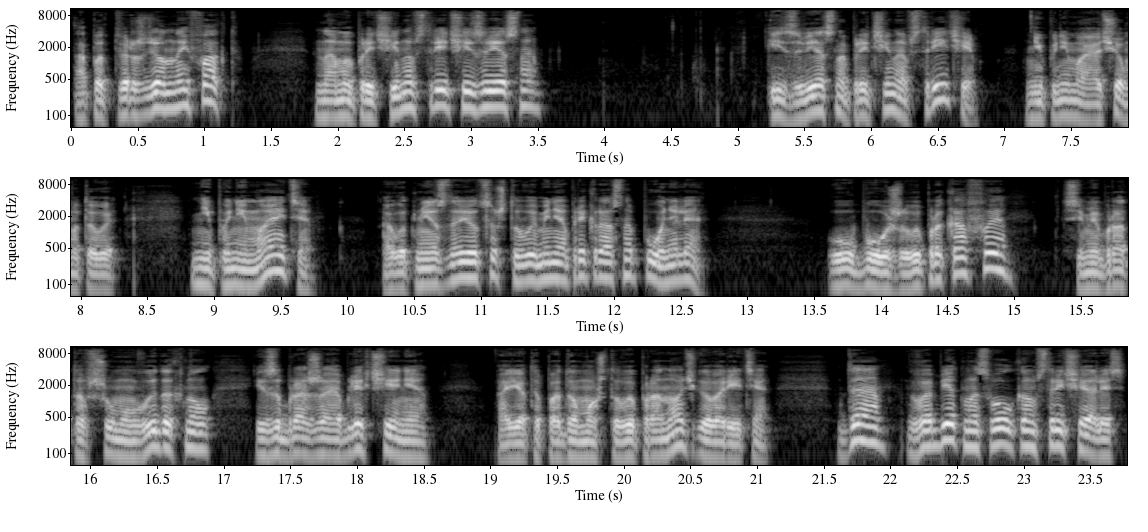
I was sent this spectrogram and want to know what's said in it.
а подтвержденный факт. Нам и причина встречи известна». «Известна причина встречи? Не понимаю, о чем это вы?» «Не понимаете? А вот мне сдается, что вы меня прекрасно поняли». «О, боже, вы про кафе?» Семи братов шумом выдохнул, изображая облегчение. «А я-то подумал, что вы про ночь говорите». «Да, в обед мы с Волком встречались.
